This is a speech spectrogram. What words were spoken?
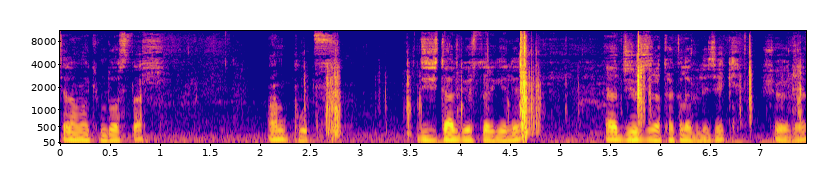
Selamünaleyküm dostlar. Unput dijital göstergeli her cırcıra takılabilecek şöyle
